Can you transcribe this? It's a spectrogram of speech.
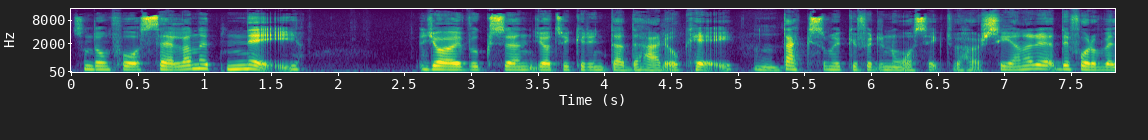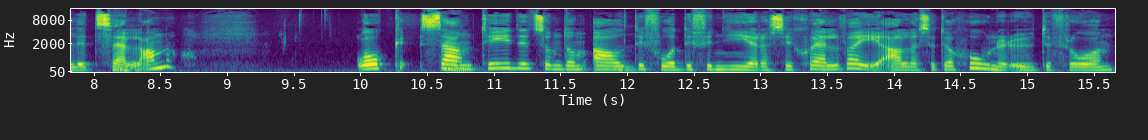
Så de får sällan ett nej. Jag är vuxen, jag tycker inte att det här är okej. Okay. Mm. Tack så mycket för din åsikt, vi hörs senare. Det får de väldigt sällan. Mm. Och samtidigt som de alltid får definiera sig själva i alla situationer utifrån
